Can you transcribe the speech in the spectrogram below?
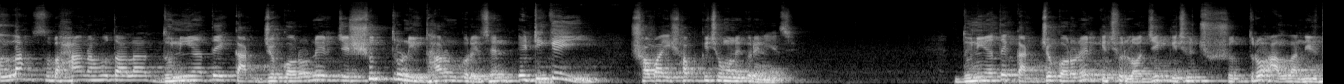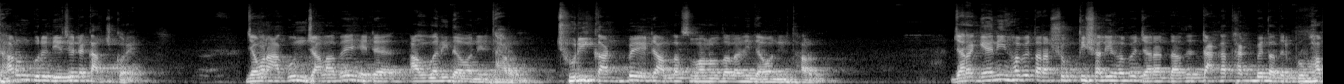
আল্লাহ সুবহানাহু দুনিয়াতে কার্যকরণের যে সূত্র নির্ধারণ করেছেন, এটিকেই সবাই সব কিছু মনে করে নিয়েছে। দুনিয়াতে কার্যকরণের কিছু লজিক কিছু সূত্র আল্লাহ নির্ধারণ করে দিয়েছে, এটা কাজ করে। যেমন আগুন জ্বালাবে, এটা আল্লাহরই দেওয়া নির্ধারণ। ছুরি কাটবে, এটা আল্লাহ সুবাহতালারই দেওয়া নির্ধারণ। যারা জ্ঞানী হবে, তারা শক্তিশালী হবে, যারা তাদের টাকা থাকবে, তাদের প্রভাব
